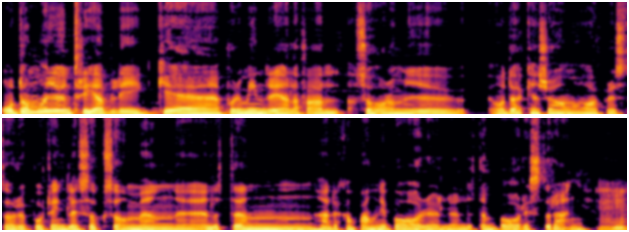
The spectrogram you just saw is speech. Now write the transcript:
Och de har ju en trevlig, eh, på det mindre i alla fall, så har de ju och det kanske de har på det större Port Ingles också, men eh, en liten härlig champagnebar eller en liten barrestaurang. Mm,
